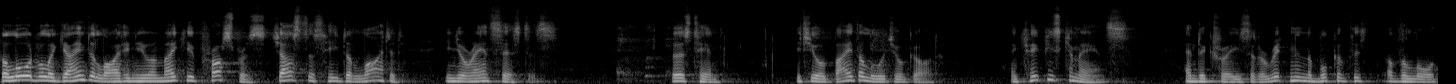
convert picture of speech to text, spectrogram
The Lord will again delight in you and make you prosperous, just as he delighted in your ancestors. Verse 10 If you obey the Lord your God and keep his commands and decrees that are written in the book of, this, of the Lord,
